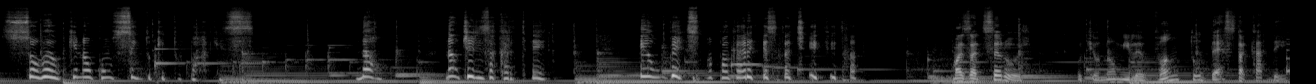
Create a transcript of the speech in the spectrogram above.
Sou eu que não consinto que tu pagues. Não, não tires a carteira. Eu mesma pagarei esta dívida. Mas há de ser hoje, porque eu não me levanto desta cadeira.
